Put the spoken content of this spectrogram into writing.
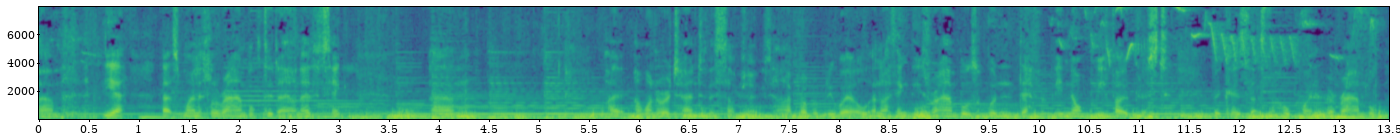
Um, yeah, that's my little ramble today on editing. Um, I, I, want to return to this subject, and I probably will. And I think these rambles wouldn't definitely not be focused because that's the whole point of a ramble.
